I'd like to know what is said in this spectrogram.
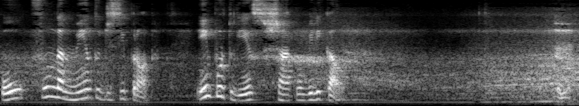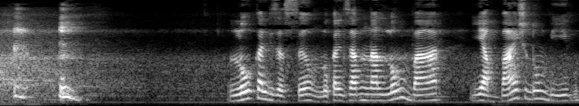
ou fundamento de si próprio. Em português, chakra umbilical. Localização, localizado na lombar e abaixo do umbigo,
